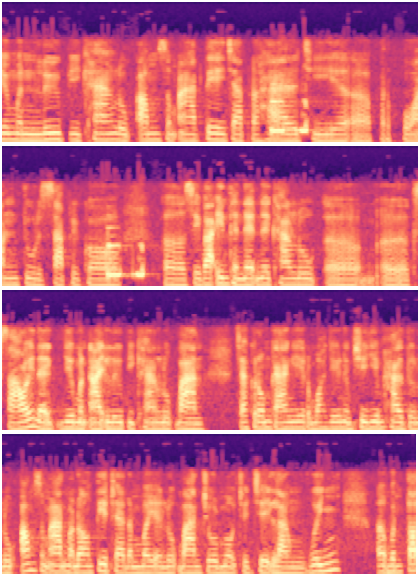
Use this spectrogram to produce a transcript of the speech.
យើងមិនឮពីខាងលោកអំសំអាតទេចាប្រហែលជាប្រព័ន្ធទូរស័ព្ទឬក៏ សេវាអ៊ីនធឺណិតនៅខាងលោកខ្សោយដែលយើងមិនអាចលើពីខាងលោកបានចាក្រុមការងាររបស់យើងនឹងព្យាយាមហៅទៅលោកអំសម្អាតម្ដងទៀតចាដើម្បីឲ្យលោកបានចូលមកជជែកឡើងវិញបន្ត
